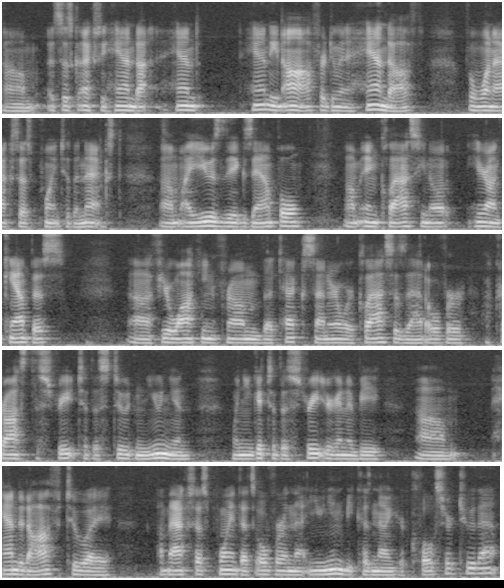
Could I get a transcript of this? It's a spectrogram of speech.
Um, it's just actually hand hand handing off or doing a handoff from one access point to the next. Um, I use the example um, in class. You know, here on campus, uh, if you're walking from the tech center where class is at over across the street to the student union, when you get to the street, you're going to be um, handed off to a um, access point that's over in that union because now you're closer to that.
